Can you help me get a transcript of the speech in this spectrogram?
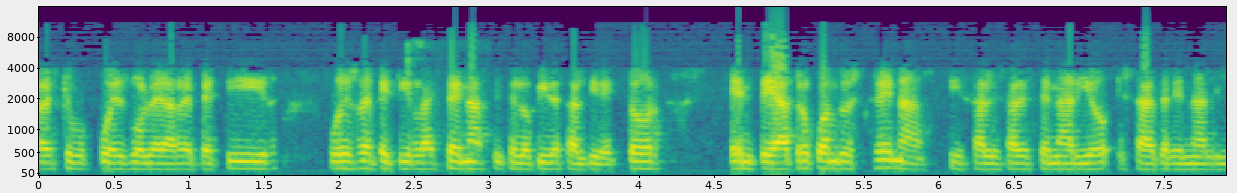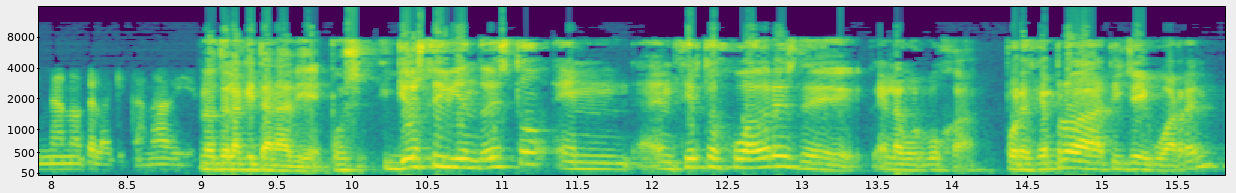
sabes que puedes volver a repetir, puedes repetir la escena si te lo pides al director. En teatro, cuando estrenas y sales al escenario, esa adrenalina no te la quita nadie. No te la quita nadie. Pues yo estoy viendo esto en, en ciertos jugadores de, en la burbuja. Por ejemplo, a TJ Warren,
